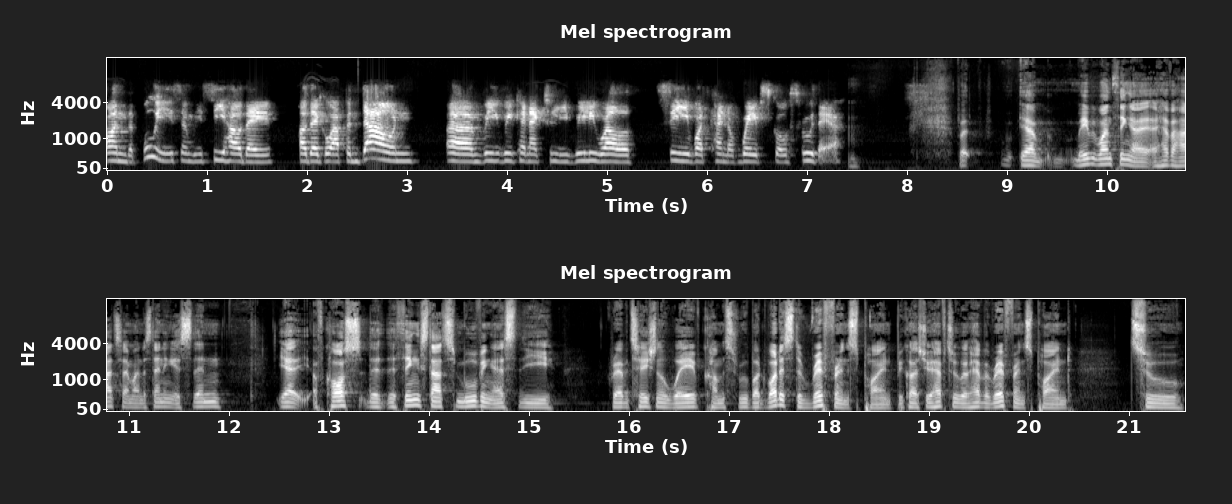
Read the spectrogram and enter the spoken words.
on the buoys and we see how they how they go up and down, um, we we can actually really well see what kind of waves go through there. But yeah, maybe one thing I, I have a hard time understanding is then, yeah, of course the the thing starts moving as the gravitational wave comes through, but what is the reference point? Because you have to have a reference point to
